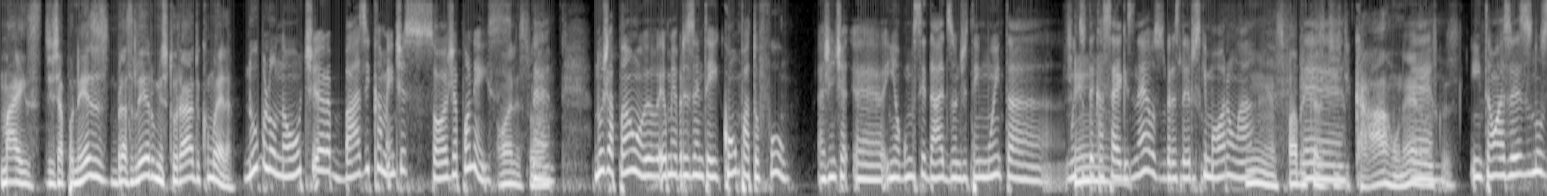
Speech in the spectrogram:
mais de japoneses, brasileiro, misturado, como era? No Blue Note era basicamente só japonês. Olha só. É. No Japão, eu, eu me apresentei com o Patofu. A gente, é, em algumas cidades onde tem muita, muitos Sim. decassegues, né? Os brasileiros que moram lá. Hum, as fábricas É. de, de carro, né? É. Então, às vezes, nos-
